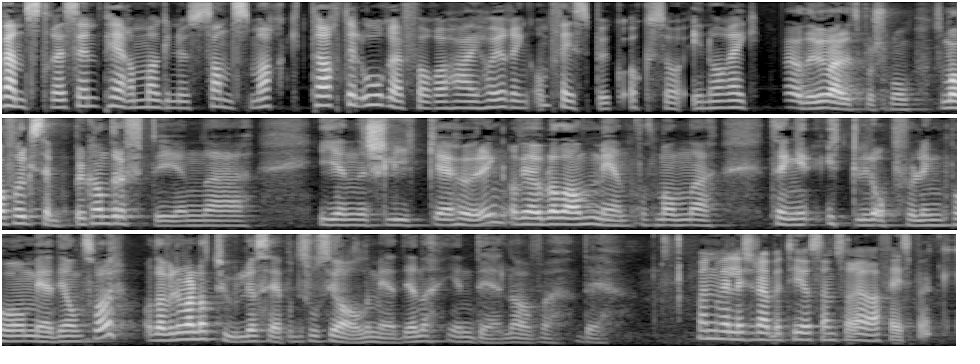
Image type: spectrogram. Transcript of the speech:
Venstre sin Per Magnus Sandsmark tar til orde for å ha en høring om Facebook også i Norge. Ja, Det vil være et spørsmål som man f.eks. kan drøfte i en uh, i en slik eh, høring. Og vi har jo bl.a. ment at man eh, trenger ytterligere oppfølging på medieansvar. Og da vil det være naturlig å se på de sosiale mediene i en del av eh, det. Men vil ikke det bety å sensurere Facebook?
